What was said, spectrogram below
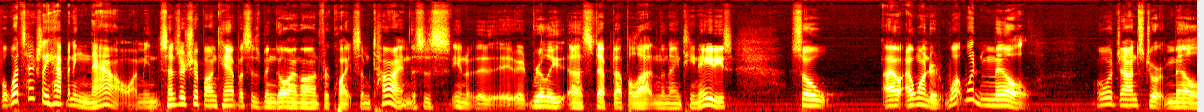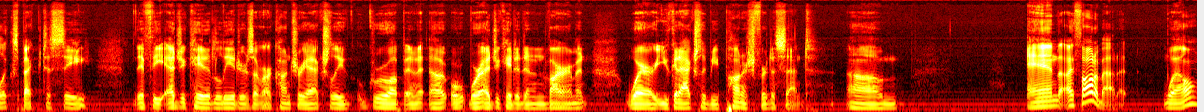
but what's actually happening now? I mean, censorship on campus has been going on for quite some time. This is, you know, it, it really uh, stepped up a lot in the 1980s. So I, I wondered, what would Mill, what would John Stuart Mill expect to see if the educated leaders of our country actually grew up in, uh, or were educated in an environment where you could actually be punished for dissent? Um, and I thought about it. Well,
